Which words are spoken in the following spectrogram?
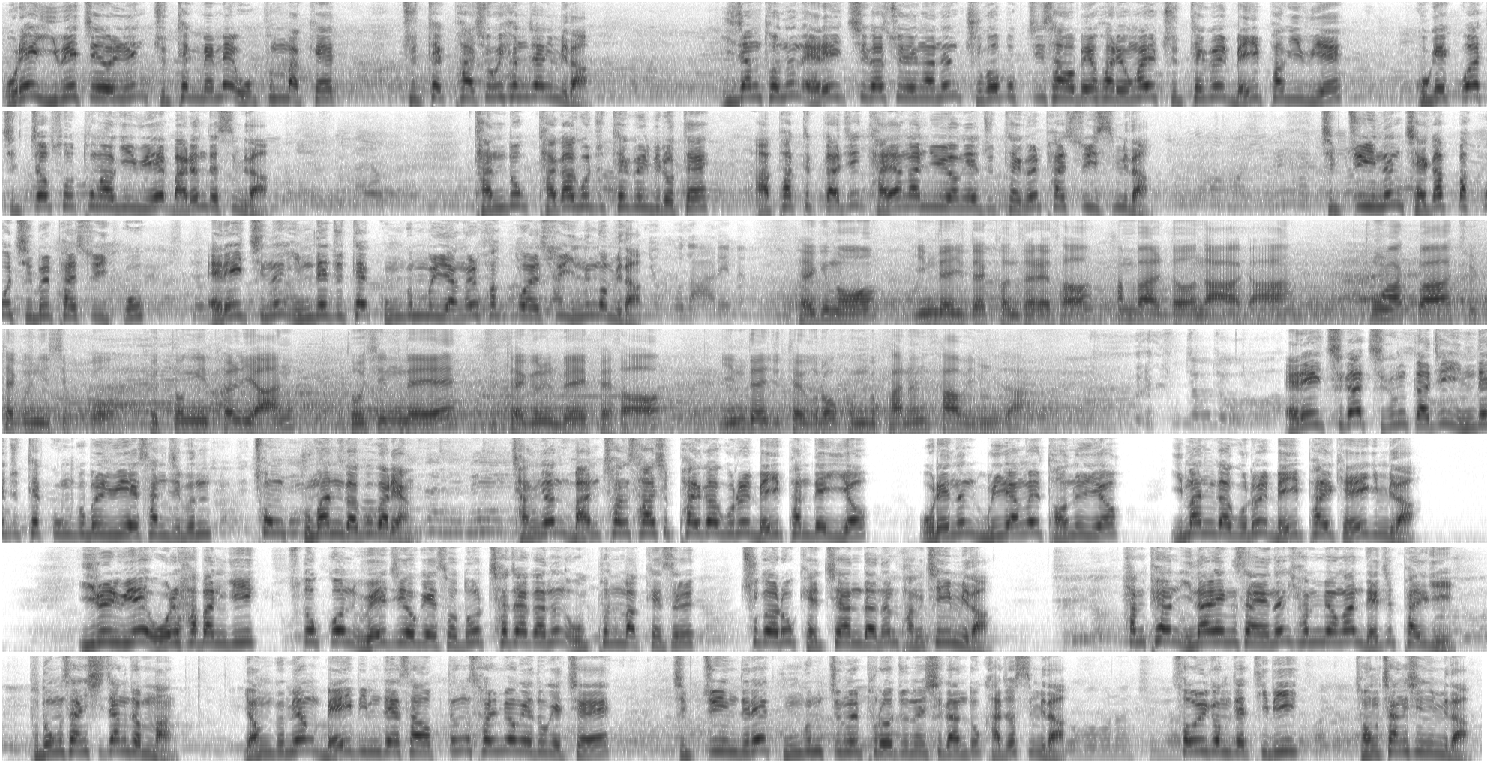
올해 2회째 열린 주택매매 오픈마켓 주택파쇼 현장입니다. 이 장터는 LH가 수행하는 주거복지 사업에 활용할 주택을 매입하기 위해 고객과 직접 소통하기 위해 마련됐습니다. 단독 다가구 주택을 비롯해 아파트까지 다양한 유형의 주택을 팔 수 있습니다. 집주인은 제값 받고 집을 팔 수 있고 LH는 임대주택 공급 물량을 확보할 수 있는 겁니다. 대규모 임대주택 건설에서 한 발 더 나아가 통학과 출퇴근이 쉽고 교통이 편리한 도심 내의 주택을 매입해서 임대주택으로 공급하는 사업입니다. LH가 지금까지 임대주택 공급을 위해 산 집은 총 9만 가구가량. 작년 11,048가구를 매입한 데 이어 올해는 물량을 더 늘려 2만 가구를 매입할 계획입니다. 이를 위해 올 하반기 수도권 외 지역에서도 찾아가는 오픈마켓을 추가로 개최한다는 방침입니다. 한편 이날 행사에는 현명한 내 집 팔기, 부동산 시장 전망, 연금형 매입 임대 사업 등 설명회도 개최해 집주인들의 궁금증을 풀어주는 시간도 가졌습니다. 서울경제TV 정창신입니다.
